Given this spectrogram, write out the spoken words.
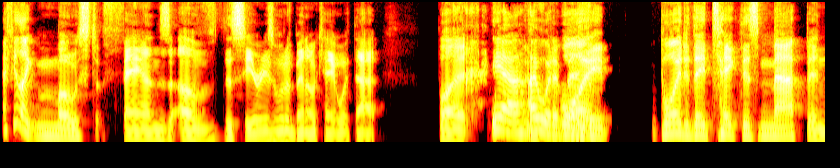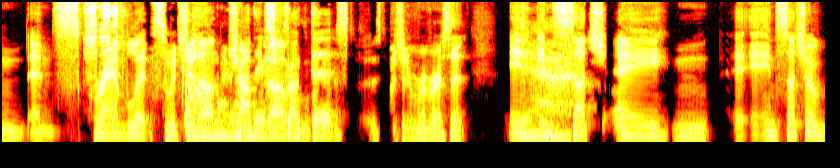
I feel like most fans of the series would have been okay with that. But yeah, I would have boy, been. Boy, did they take this map and and scramble it, switch it Oh up, my God, chop it up, it. switch it and reverse it in Yeah. in such a in such a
